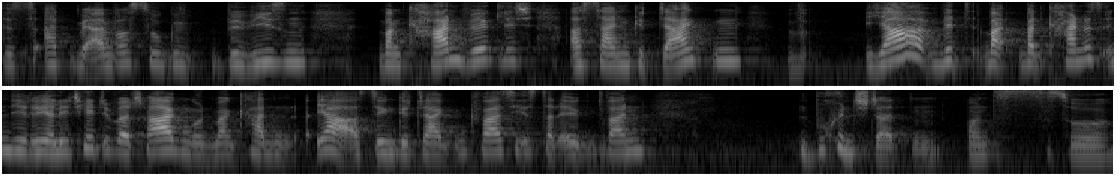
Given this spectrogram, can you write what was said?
das hat mir einfach so bewiesen, man kann wirklich aus seinen Gedanken, ja, mit, man, man kann es in die Realität übertragen und man kann, ja, aus den Gedanken quasi ist dann irgendwann ein Buch entstanden. Und so.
